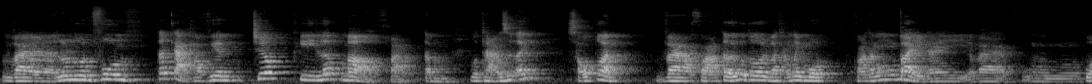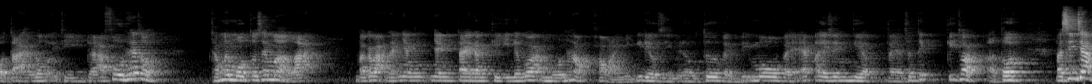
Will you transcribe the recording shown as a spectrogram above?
và luôn luôn full. Tất cả học viên trước khi lớp mở khoảng tầm một tháng rưỡi 6 tuần. Và khóa tới của tôi vào tháng 11 khóa tháng 7 này và ừ, của tại Hà Nội thì đã full hết rồi. Tháng 11 tôi sẽ mở lại. Và các bạn hãy nhanh nhanh tay đăng ký nếu các bạn muốn học hỏi những cái điều gì về đầu tư, về vĩ mô, về FA doanh nghiệp, về phân tích kỹ thuật ở tôi và xin chào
